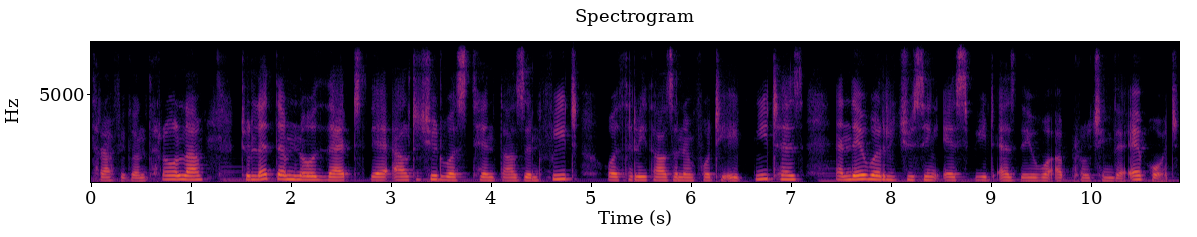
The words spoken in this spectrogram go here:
Traffic Controller, to let them know that their altitude was 10,000 feet or 3,048 meters and they were reducing airspeed as they were approaching the airport.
